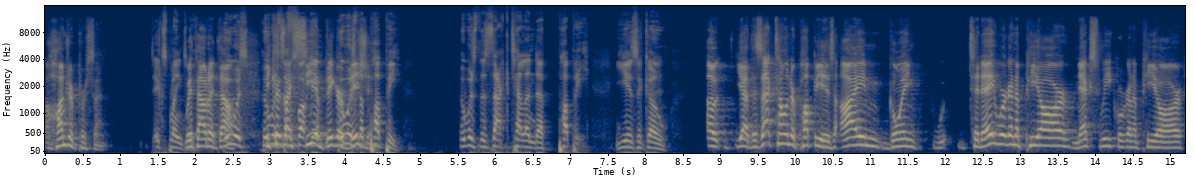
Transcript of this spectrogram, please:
A hundred percent. Explain to me. Without a doubt. Who was who because was I see a fucking- bigger who was vision. the puppy? Who was the Zack Telander puppy years ago? Oh yeah, the Zack Telander puppy is. I'm going today. We're gonna PR. Next week we're gonna PR.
